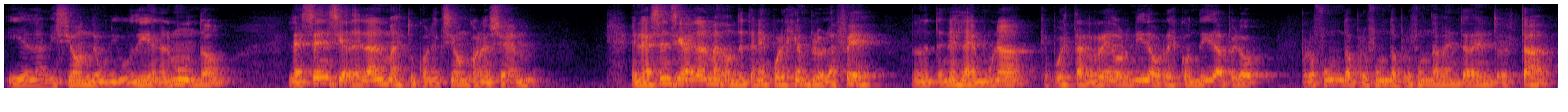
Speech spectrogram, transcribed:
y en la misión de un yudí en el mundo, la esencia del alma es tu conexión con Hashem. En la esencia del alma es donde tenés, por ejemplo, la fe, donde tenés la emuná, que puede estar redormida o re escondida, pero profundo, profundo, profundamente adentro está.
